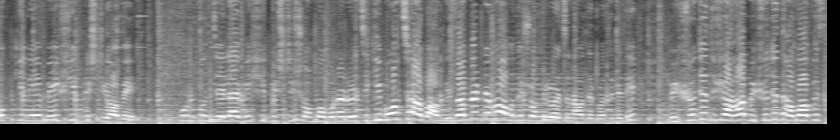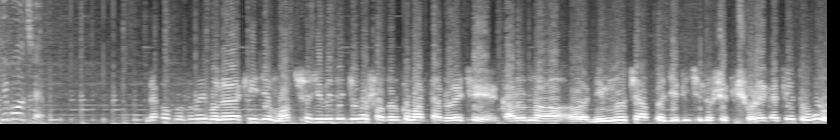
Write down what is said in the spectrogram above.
দক্ষিণে বেশি বৃষ্টি হবে। কোন কোন জেলায় বেশি বৃষ্টির সম্ভাবনা রয়েছে? কি বলছে হাওয়া অফিস আপডেট নেব আমাদের সঙ্গে রয়েছেন আমাদের প্রতিনিধি বিশ্বজিৎ সাহা। বিশ্বজিৎ হাওয়া অফিস কি বলছে? দেখো, প্রথমেই বলে রাখি যে মৎস্যজীবীদের জন্য সতর্কবার্তা রয়েছে। কারণ নিম্নচাপ যেটি ছিল সেটি সরে গেছে। তবুও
